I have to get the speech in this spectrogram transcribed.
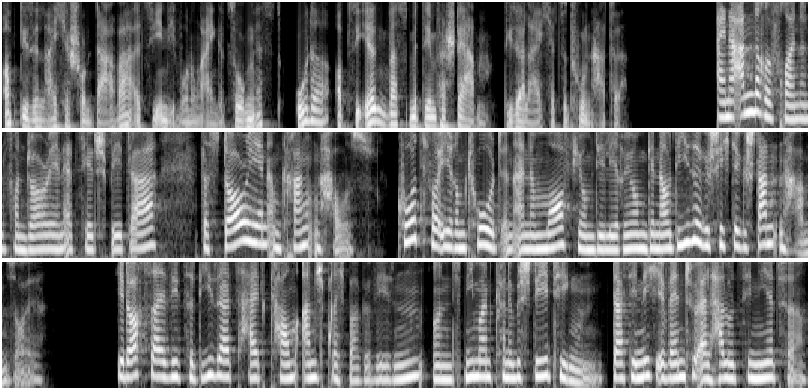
ob diese Leiche schon da war, als sie in die Wohnung eingezogen ist, oder ob sie irgendwas mit dem Versterben dieser Leiche zu tun hatte. Eine andere Freundin von Dorian erzählt später, dass Dorian im Krankenhaus kurz vor ihrem Tod in einem Morphium-Delirium genau diese Geschichte gestanden haben soll. Jedoch sei sie zu dieser Zeit kaum ansprechbar gewesen und niemand könne bestätigen, dass sie nicht eventuell halluzinierte.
